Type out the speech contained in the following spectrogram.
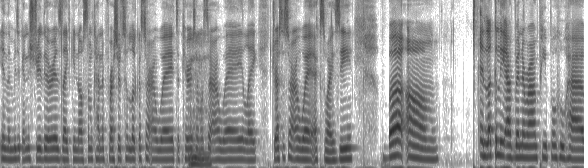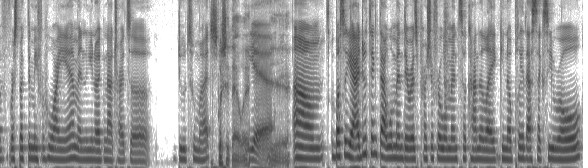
in the music industry, there is like you know some kind of pressure to look a certain way, to carry yourself a certain way, like dress a certain way, X, Y, Z. But um, and luckily I've been around people who have respected me for who I am, and you know, like not tried to do too much. push it that way Yeah. yeah Um, but so yeah, I do think that women there is pressure for women to kind of like you know play that sexy role.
